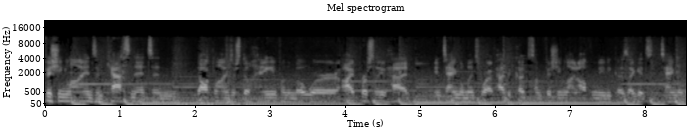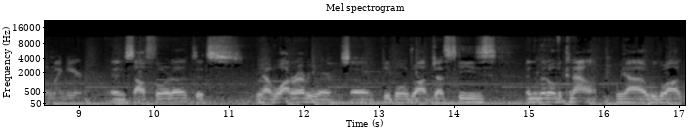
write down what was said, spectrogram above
fishing lines and cast nets and dock lines are still hanging from the boat where I personally have had entanglements where I've had to cut some fishing line off of me because I get tangled in my gear. In South Florida, it's we have water everywhere, so people drop jet skis in the middle of a canal. We have we go out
